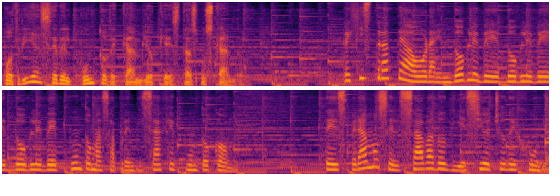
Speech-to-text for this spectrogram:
Podría ser el punto de cambio que estás buscando. Regístrate ahora en www.masaprendizaje.com. Te esperamos el sábado 18 de junio.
